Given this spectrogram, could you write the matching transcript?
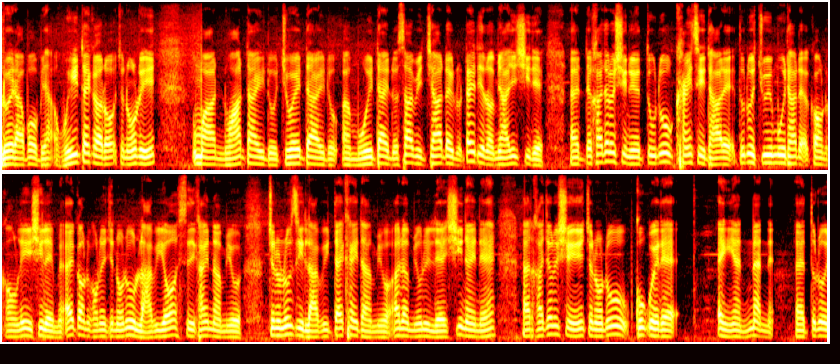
လွယ်တာပေါ့ဗျာအဝေးတိုက်ကတော့ကျွန်တော်တို့ဥမာနွားတိုက်တို့ကျွဲတိုက်တို့အမွေးတိုက်တို့စပြီးကြားတိုက်တို့တိုက်တယ်တော့အများကြီးရှိတယ်အဲတခါကျလို့ရှိရင်သူတို့ခိုင်းစေထားတဲ့သူတို့ကျွေးမွေးထားတဲ့အကောင့်တစ်ကောင်လေးရှိလိမ့်မယ်အဲအကောင့်တစ်ကောင်လေးကျွန်တော်တို့လာပြီးရောစေခိုင်းတာမျိုးကျွန်တော်တို့စီလာပြီးတိုက်ခိုက်တာမျိုးအဲ့လိုမျိုးလေးလည်းရှိနိုင်တယ်အဲတခါကျလို့ရှိရင်ကျွန်တော်တို့ကိုယ်ကွယ်တဲ့အိမ်ရနှက်နဲ့အဲသူတို့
